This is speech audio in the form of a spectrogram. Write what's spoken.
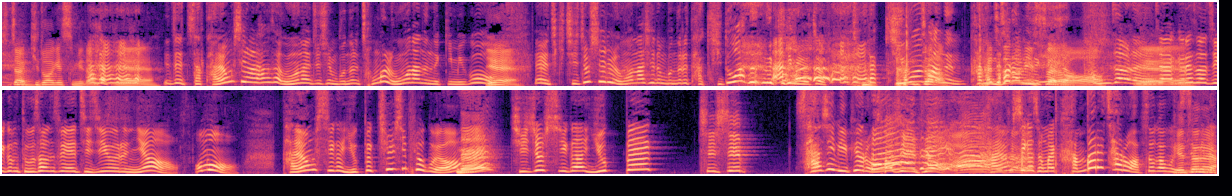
진짜 네. 기도하겠습니다. 예. 이제 다 다영 씨를 항상 응원해주신 분들은 정말 응원하는 느낌이고, 예. 예, 지조 씨를 응원하시는 분들은 다 기도하는 느낌이에요. 좀다 기원하는 간절함, 간절함이. 있어요. 간절해. 예. 자, 그래서 지금 두 선수의 지지율은요. 어머, 다영 씨가 670표고요. 네. 지조 씨가 70 642표로. 42표. 아, 다영. 씨가 정말 간발의 차로 앞서가고 괜찮아요, 있습니다.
